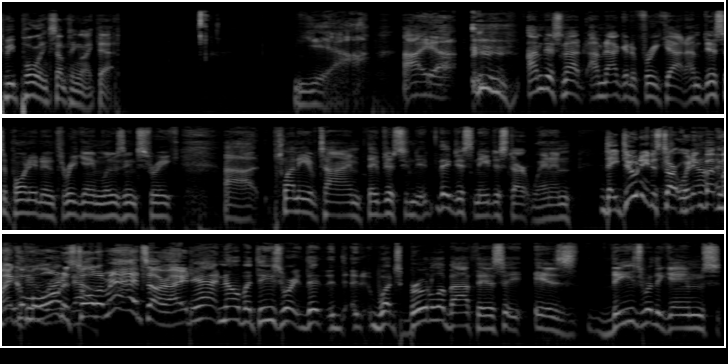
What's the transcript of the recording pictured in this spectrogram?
to be pulling something like that. Yeah. I uh, I'm just not I'm not going to freak out. I'm disappointed in a three game losing streak. Uh, plenty of time. They've just they just need to start winning. They do need to start winning, No, but Michael Malone right has now. told them, eh, it's all right. Yeah, no, but these were the, what's brutal about this is these were the games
